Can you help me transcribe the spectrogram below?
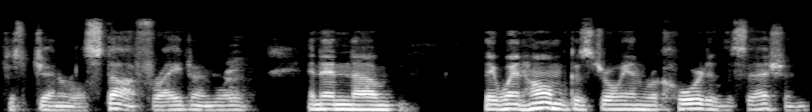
just general stuff, right? And we're, and then um, they went home because Joanne recorded the session.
